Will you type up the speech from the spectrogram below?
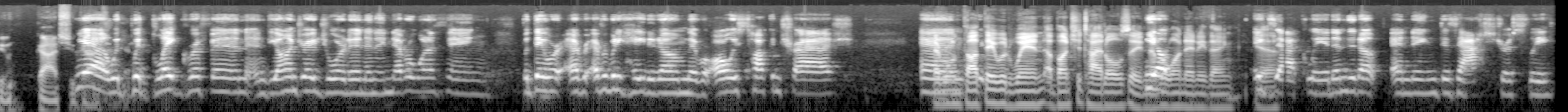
you, got you. got Yeah, you. with with Blake Griffin and DeAndre Jordan, and they never won a thing. But they were ever everybody hated them. They were always talking trash. And Everyone thought they would win a bunch of titles. They Yep. never won anything. Yeah. exactly. It ended up ending disastrously.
